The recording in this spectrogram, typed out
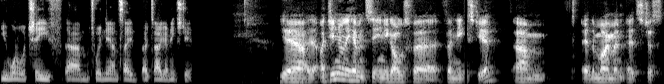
you want to achieve um, between now and, say, Otago next year? Yeah, I genuinely haven't set any goals for, for next year. Um, at the moment, it's just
